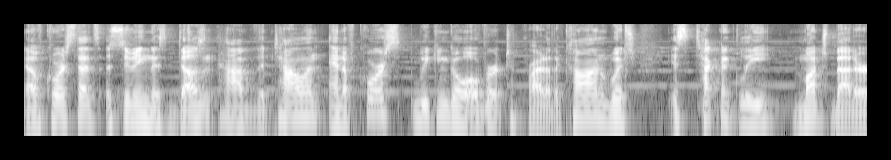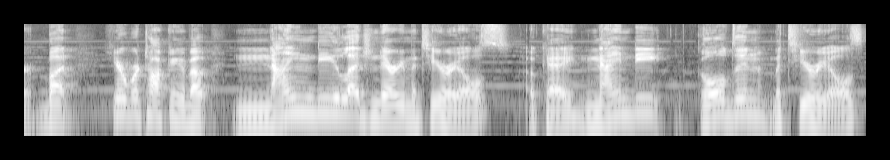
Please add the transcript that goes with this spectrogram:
Now of course that's assuming this doesn't have the talent. And of course we can go over to pride of the Khan which is technically much better. But here we're talking about 90 legendary materials okay? 90 golden materials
